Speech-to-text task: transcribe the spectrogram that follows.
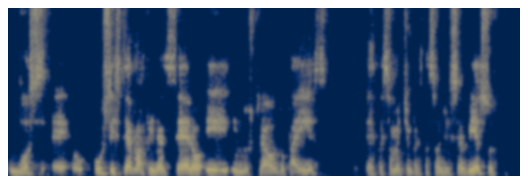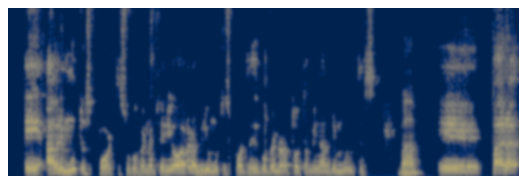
você, eh, o, o sistema financeiro e industrial do país, especialmente em prestação de serviços, eh, abre muitas portas. O governo anterior abriu muitas portas e o governo atual também abre muitas. Aham. Eh, para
